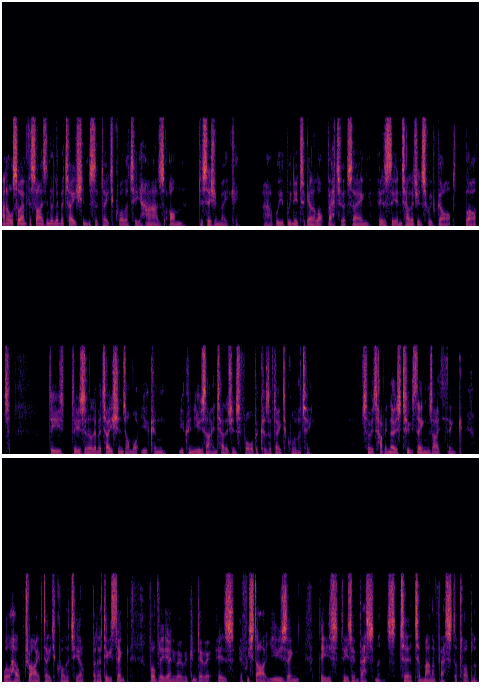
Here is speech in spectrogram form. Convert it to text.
and also emphasising the limitations that data quality has on decision making. Uh, we we need to get a lot better at saying here's the intelligence we've got, but these these are the limitations on what you can you can use that intelligence for because of data quality. So it's having those two things I think will help drive data quality up. But I do think probably the only way we can do it is if we start using these these investments to to manifest the problem.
